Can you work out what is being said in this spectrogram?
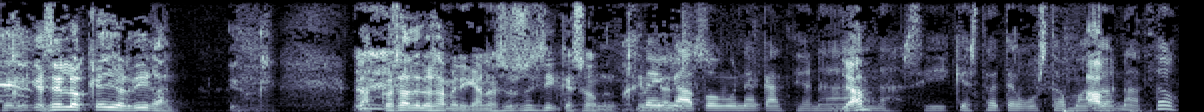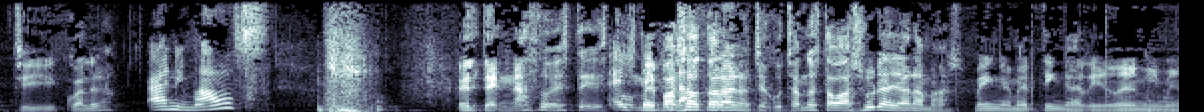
Tiene que ser lo que ellos digan. Las cosas de los americanos, eso sí que son geniales. Venga, ponme una canción, ¿Ya? anda. Sí, que esta te gusta un Ah, montonazo. sí, ¿cuál era? Animals. El tecnazo este. Esto El me he pasado toda la noche escuchando esta basura y ahora más. Venga, Martin Garrido, anime.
